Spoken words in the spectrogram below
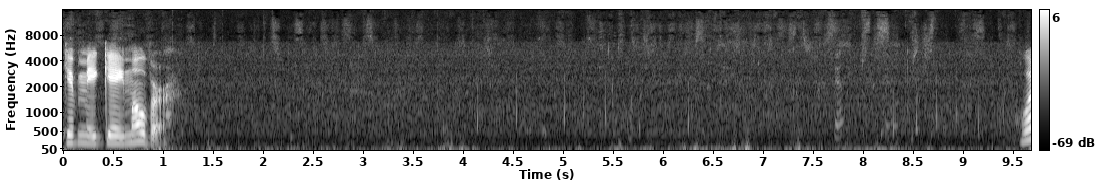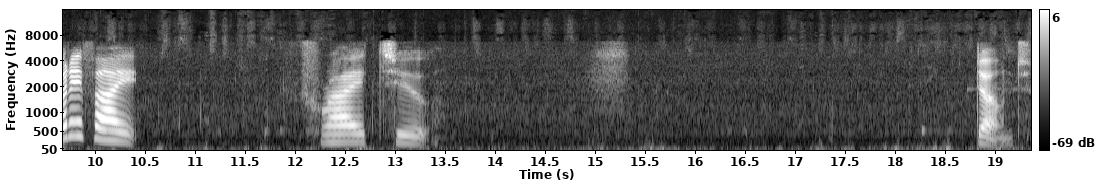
give me game over. What if I try to... Don't.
